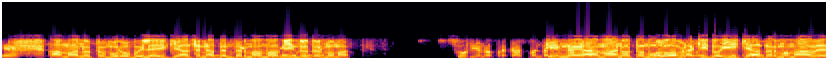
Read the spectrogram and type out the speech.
હે? આ માનો તંબુરો બોલે ક્યાં સનાતન ધર્મમાં કે હિન્દુ ધર્મમાં? સૂર્યનો પ્રકાશ પંદર એમ નહીં આ માનો તંબુરો હમણાં કીધો ઈ ક્યાં ધર્મમાં આવે?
